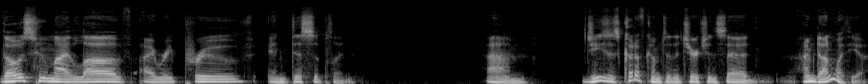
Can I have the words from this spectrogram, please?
those whom I love, I reprove and discipline. Um, Jesus could have come to the church and said, I'm done with you.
